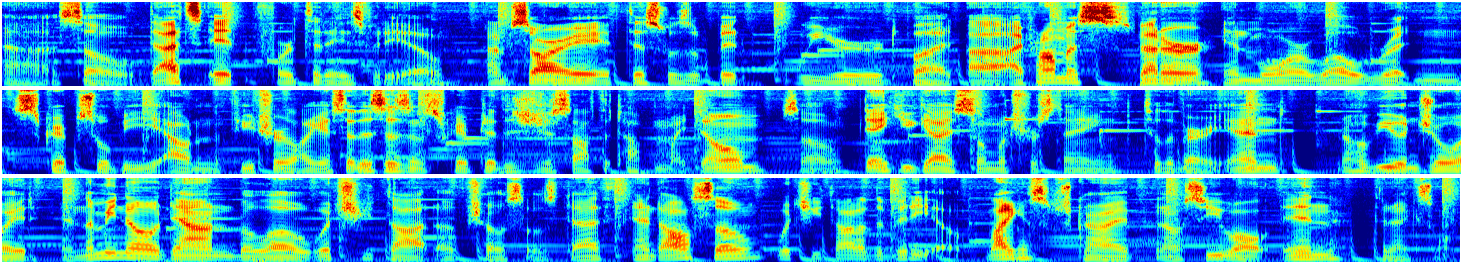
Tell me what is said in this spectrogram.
Uh, so that's it for today's video. I'm sorry if this was a bit weird, but uh, I promise better and more well written scripts will be out in the future. Like I said, this isn't scripted, this is just off the top of my dome. So thank you guys so much for staying till the very end. And I hope you enjoyed. And let me know down below what you thought of Choso's death and also what you thought of the video. Like and subscribe, and I'll see you all in the next one.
